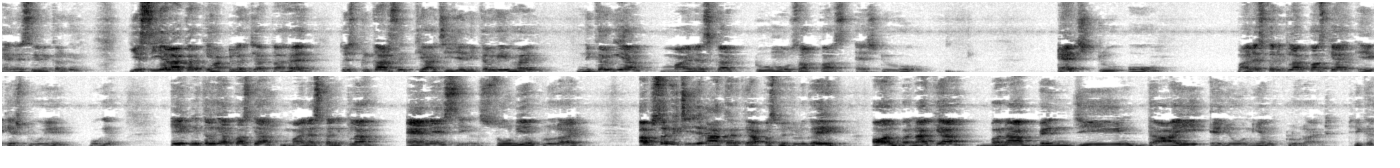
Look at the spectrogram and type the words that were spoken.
एनएससी निकल गए। ये सीएल आकर के यहाँ पे लग जाता है। तो इस प्रकार से क्या चीज़ें निकल गई भाई? निकल गया माइनस का टू मोस पास H two O H two O minus का निकला आपके क्या? एक एच टू हो गया। एक निकल गया आपके क्या? माइनस का निकला एनएसीएल सोडियम क्लोराइड अब सभी चीज़ें आकर के आपस में जुड़ गई और बना क्या? बना बेंजीन डाई एजोनियम क्लोराइड ठीक है?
